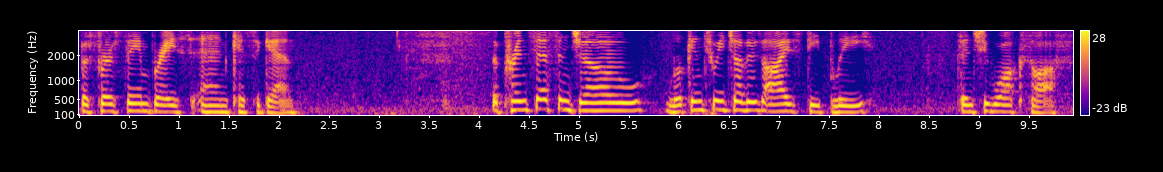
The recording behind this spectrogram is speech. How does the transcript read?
but first they embrace and kiss again. The princess and Joe look into each other's eyes deeply then she walks off,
